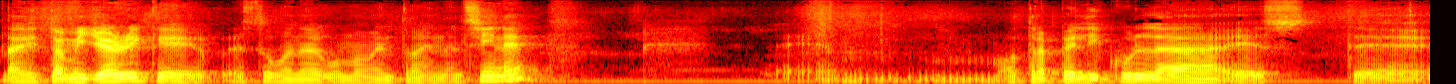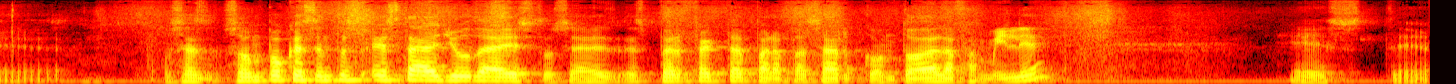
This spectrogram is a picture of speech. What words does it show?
La de Tommy Jerry, que estuvo en algún momento en el cine. Eh, otra película, este, o sea, son pocas, entonces esta ayuda a esto, o sea, es, es, perfecta para pasar con toda la familia, este,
